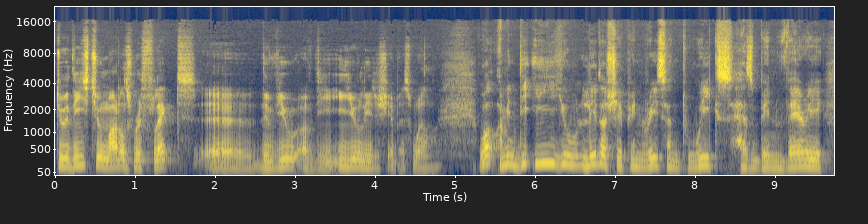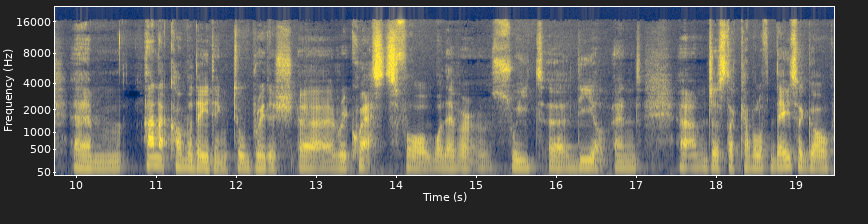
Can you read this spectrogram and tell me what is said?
do these two models reflect uh, the view of the EU leadership as well? Well, I mean, the EU leadership in recent weeks has been very um, unaccommodating to British uh, requests for whatever sweet uh, deal. And um, just a couple of days ago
